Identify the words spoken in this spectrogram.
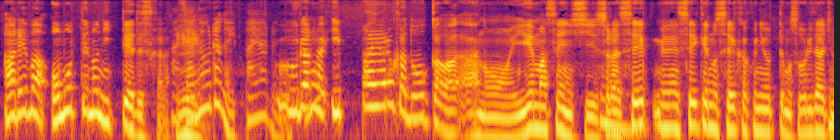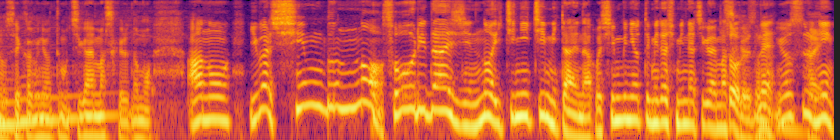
あれは表の日程ですから。あの裏がいっぱいあるね。裏がいっぱいあるかどうかはあの言えませんし、それは政,、政権の性格によっても総理大臣の性格によっても違いますけれども、あのいわゆる新聞の総理大臣の一日みたいな、これ新聞によって見出しみんな違いますけれども、ね。要するに、は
